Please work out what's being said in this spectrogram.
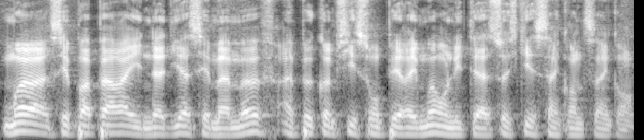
Moi, c'est pas pareil. Nadia, c'est ma meuf, un peu comme si son père et moi, on était associés 50-50.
